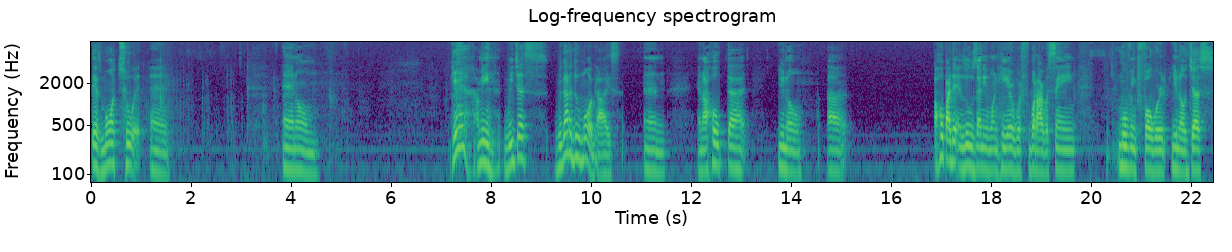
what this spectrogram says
there's more to it, and and um yeah i mean we just we got to do more guys and and I hope that you know uh, I hope I didn't lose anyone here with what I was saying moving forward. You know, just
